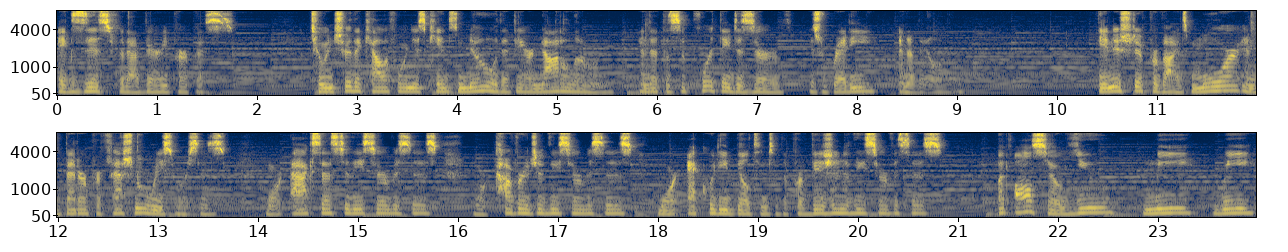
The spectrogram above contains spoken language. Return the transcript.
exists for that very purpose to ensure that California's kids know that they are not alone and that the support they deserve is ready and available. The initiative provides more and better professional resources, more access to these services, more coverage of these services, more equity built into the provision of these services, but also you, me, we,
